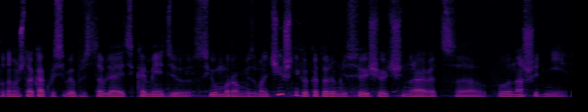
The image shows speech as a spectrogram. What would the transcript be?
потому что как вы себе представляете комедию с юмором из мальчишника, который мне все еще очень нравится, в наши дни?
